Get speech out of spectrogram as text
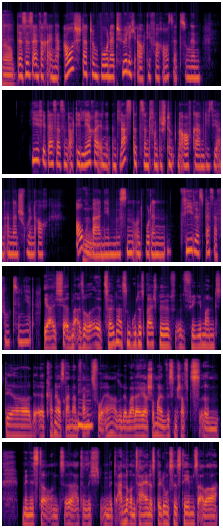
ja. das ist einfach eine Ausstattung, wo natürlich auch die Voraussetzungen viel, viel besser sind, auch die LehrerInnen entlastet sind von bestimmten Aufgaben, die sie an anderen Schulen auch auch hm. wahrnehmen müssen und wo dann vieles besser funktioniert. Ja, ich, ähm, also äh, Zöllner ist ein gutes Beispiel für jemand, der, der kam ja aus Rheinland-Pfalz mhm. vorher, also der war da ja schon mal Wissenschaftsminister ähm, und äh, hatte sich mit anderen Teilen des Bildungssystems, aber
